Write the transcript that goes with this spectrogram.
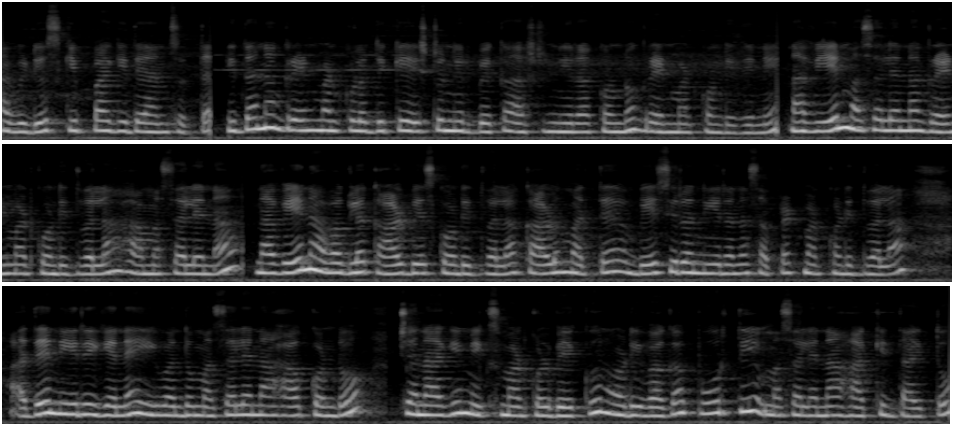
ಆ ವಿಡಿಯೋ ಸ್ಕಿಪ್ ಆಗಿದೆ ಅನ್ಸುತ್ತೆ. ಇದನ್ನ ಗ್ರೈಂಡ್ ಮಾಡ್ಕೊಳ್ಳೋದಕ್ಕೆ ಎಷ್ಟು ನೀರು ಬೇಕೋ ಅಷ್ಟು ನೀರು ಹಾಕೊಂಡು ಗ್ರೈಂಡ್ ಮಾಡ್ಕೊಂಡಿದ್ದೀನಿ. ನಾವೇನು ಮಸಾಲೆನ ಗ್ರೈಂಡ್ ಮಾಡ್ಕೊಂಡಿದ್ವಲ್ಲ, ಆ ಮಸಾಲೆನ ನಾವೇನು ಆವಾಗಲೇ ಕಾಳು ಬೇಯಿಸ್ಕೊಂಡಿದ್ವಲ್ಲ, ಕಾಳು ಮತ್ತೆ ಬೇಯಿಸಿರೋ ನೀರನ್ನು ಸಪ್ರೇಟ್ ಮಾಡ್ಕೊಂಡಿದ್ವಲ್ಲ, ಅದೇ ನೀರಿಗೆನೆ ಈ ಒಂದು ಮಸಾಲೆನ ಹಾಕ್ಕೊಂಡು ಚೆನ್ನಾಗಿ ಮಿಕ್ಸ್ ಮಾಡ್ಕೊಳ್ಬೇಕು. ನೋಡಿ ಇವಾಗ ಪೂರ್ತಿ ಮಸಾಲೆನ ಹಾಕಿದ್ದಾಯ್ತು.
